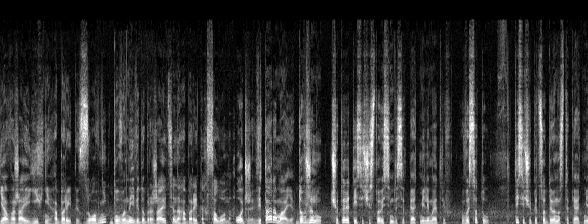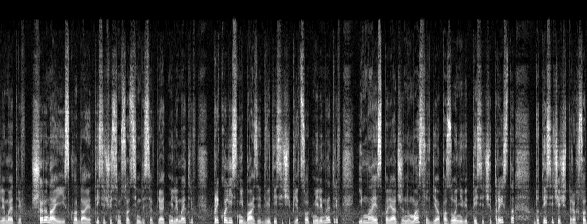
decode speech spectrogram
я вважаю їхні габарити ззовні, бо вони відображаються на габаритах салона. Отже, Вітара має довжину 4185 мм, висоту 1595 мм, ширина її складає 1775 мм, при колісній базі 2500 мм і має споряджену масу в діапазоні від 1300 до 1400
